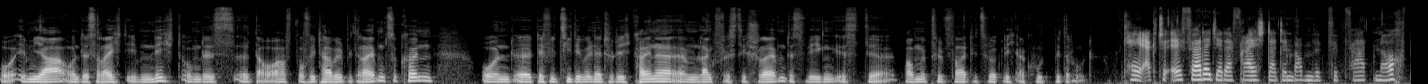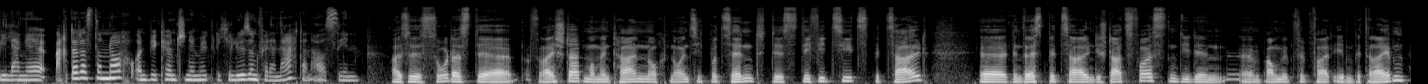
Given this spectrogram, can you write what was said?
im Jahr und das reicht eben nicht, um das äh, dauerhaft profitabel betreiben zu können. Und äh, Defizite will natürlich keiner ähm, langfristig schreiben. Deswegen ist der Baumwipfelpfad jetzt wirklich akut bedroht. Okay, aktuell fördert ja der Freistaat den Baumwipfelpfad noch. Wie lange macht er das dann noch und wie könnte eine mögliche Lösung für danach dann aussehen? Also es ist so, dass der Freistaat momentan noch 90 Prozent des Defizits bezahlt. Äh, den Rest bezahlen die Staatsforsten, die den äh, Baumwipfelpfad eben betreiben.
